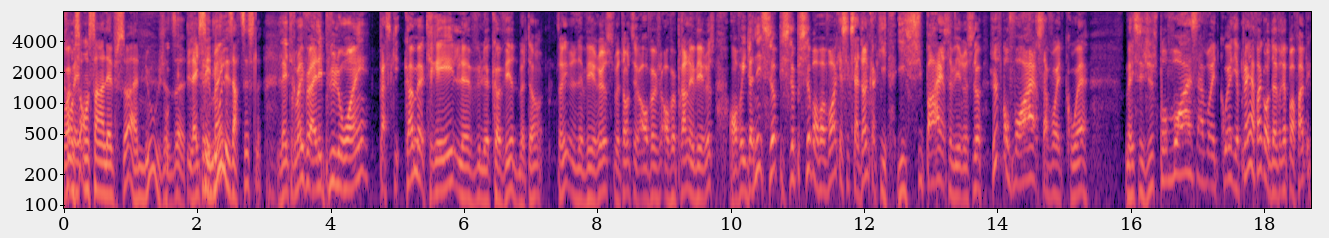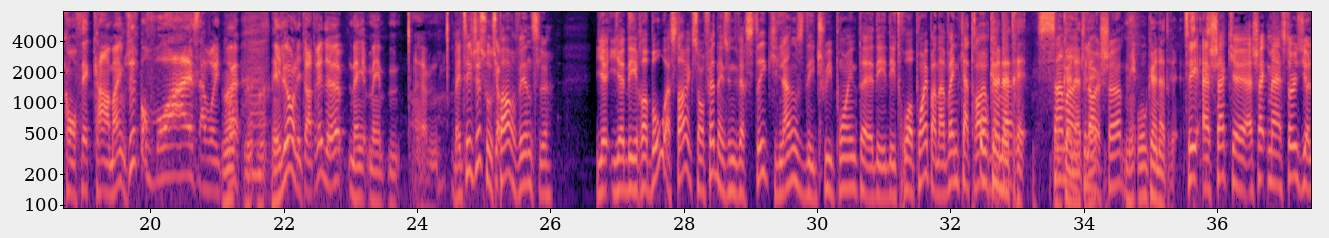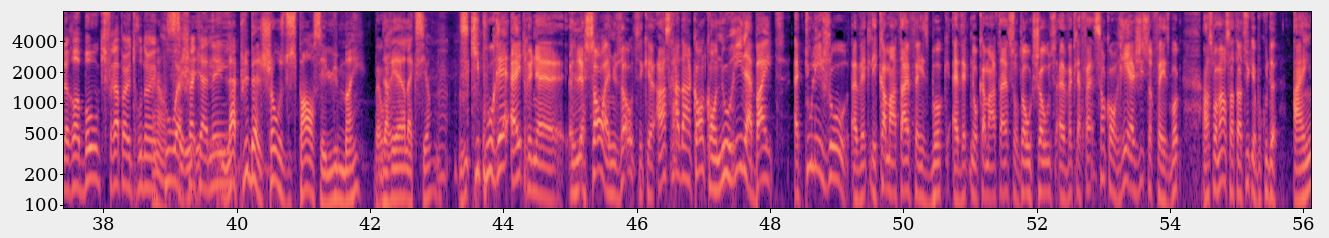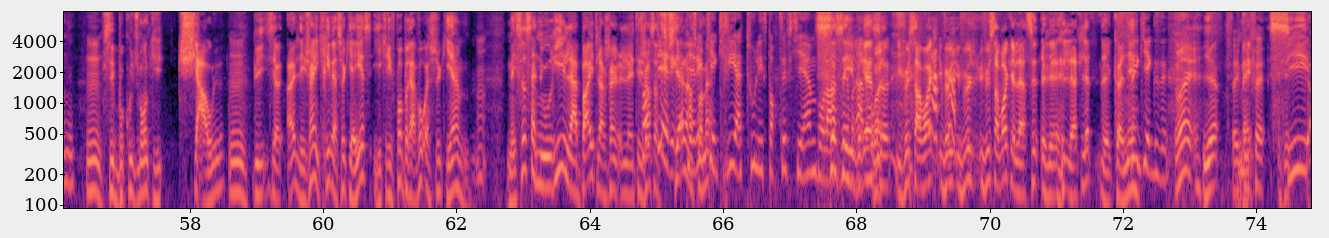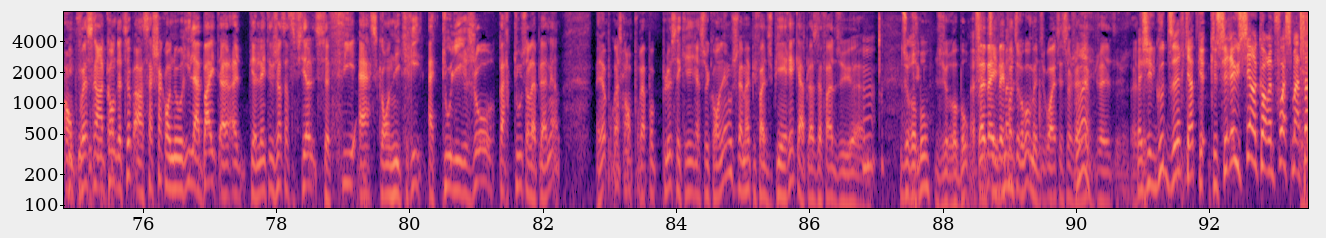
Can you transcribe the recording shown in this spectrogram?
on, mais- on s'enlève ça à nous. Je veux dire. C'est humain- nous les artistes. Là. L'être humain veut aller plus loin parce que, comme a créé le, le COVID, mettons, le virus, mettons, on veut, on veut prendre un virus, on va lui donner ça, puis ça, puis ça, puis on va voir qu'est-ce que ça donne quand il, il est super, ce virus-là. Juste pour voir ça va être quoi. Mais c'est juste pour voir ça va être quoi. Il y a plein d'affaires qu'on devrait pas faire puis qu'on fait quand même, juste pour voir ça va être quoi. Ouais, ouais, ouais. Et là, on est en train de... Mais, mais, euh, Ben, tu sais, juste au sport, Vince, là. Il y, a, il y a des robots à cette heure qui sont faits dans les universités qui lancent des three points, euh, des, des trois points pendant 24 heures. Aucun de attrait. Sans Aucun manquer attrait. leur shot. Mais aucun attrait. Tu sais, à chaque, euh, à chaque Masters, il y a le robot qui frappe un trou d'un coup à chaque année. La plus belle chose du sport, c'est l'humain Ben oui. derrière l'action. Ce qui pourrait être une euh, leçon à nous autres, c'est qu'en se rendant compte qu'on nourrit la bête à tous les jours avec les commentaires Facebook, avec nos commentaires sur d'autres choses, avec la façon qu'on réagit sur Facebook, en ce moment, on s'entend-tu qu'il y a beaucoup de haine, puis c'est beaucoup du monde qui, chiale, puis hein, les gens écrivent à ceux qui haïssent, ils écrivent pas bravo à ceux qui aiment. Mais ça, ça nourrit la bête, l'intelligence artificielle en ce moment. qui écrit à tous les sportifs qui aiment pour leur Ça, c'est vrai, bravo. ça. Il veut savoir, il veut, il veut, il veut savoir que l'athlète le C'est connaît. qui existe. Ouais. Yeah. Ça a été Mais fait. Si on pouvait se rendre compte de ça en sachant qu'on nourrit la bête, euh, euh, que l'intelligence artificielle se fie à ce qu'on écrit à tous les jours partout sur la planète. Mais là, pourquoi est-ce qu'on pourrait pas plus écrire à ceux qu'on aime, justement, puis faire du Pierrick à la place de faire du... euh, Du robot. Du, robot. Ben, ben, ben, pas du robot, mais du... Ouais, c'est ça. Ouais. Ben, j'ai le goût de dire, Kat, que, que tu réussi encore une fois ce matin.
